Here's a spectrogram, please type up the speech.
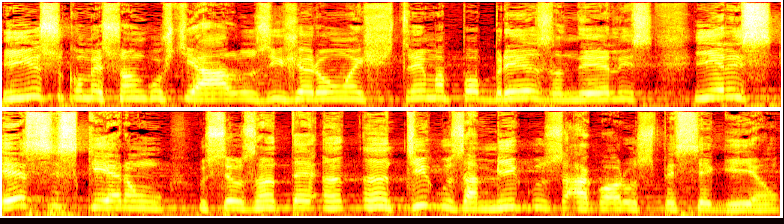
E isso começou a angustiá-los e gerou uma extrema pobreza neles. E eles, esses que eram os seus ante, an, antigos amigos, agora os perseguiam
